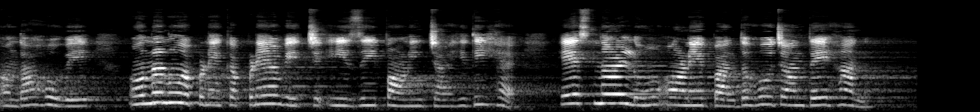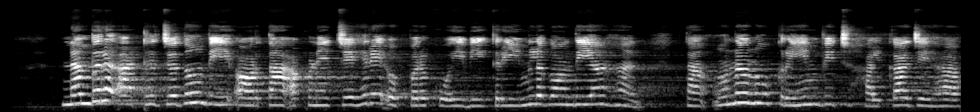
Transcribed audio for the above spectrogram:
ਆਉਂਦਾ ਹੋਵੇ, ਉਹਨਾਂ ਨੂੰ ਆਪਣੇ ਕੱਪੜਿਆਂ ਵਿੱਚ ਈਜ਼ੀ ਪਾਉਣੀ ਚਾਹੀਦੀ ਹੈ। ਇਸ ਨਾਲ ਲੂੰ ਆਉਣੇ ਬੰਦ ਹੋ ਜਾਂਦੇ ਹਨ। ਨੰਬਰ 8 ਜਦੋਂ ਵੀ ਔਰਤਾਂ ਆਪਣੇ ਚਿਹਰੇ ਉੱਪਰ ਕੋਈ ਵੀ ਕਰੀਮ ਲਗਾਉਂਦੀਆਂ ਹਨ, ਤਾਂ ਉਹਨਾਂ ਨੂੰ ਕਰੀਮ ਵਿੱਚ ਹਲਕਾ ਜਿਹਾ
